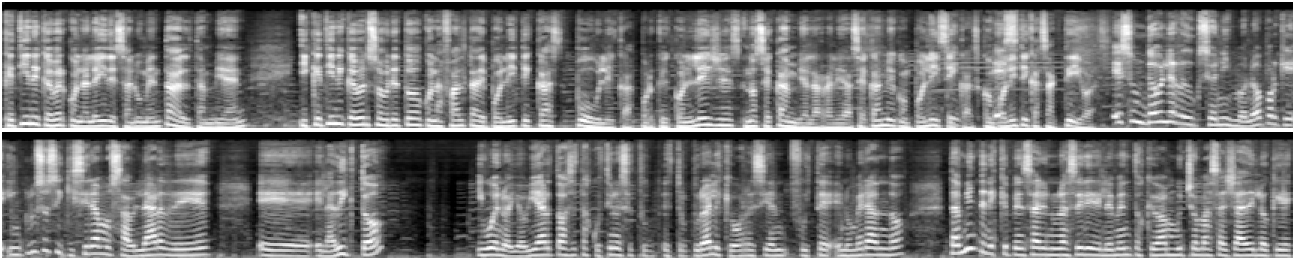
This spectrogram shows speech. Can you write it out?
que tiene que ver con la ley de salud mental también, y que tiene que ver sobre todo con la falta de políticas públicas, porque con leyes no se cambia la realidad, se cambia con políticas, Sí, con es- políticas activas. Es un doble reduccionismo, ¿no? Porque incluso si quisiéramos hablar de eh, el adicto, y bueno, y obviar todas estas cuestiones estru- estructurales que vos recién fuiste enumerando, también tenés que pensar en una serie de elementos que van mucho más allá de lo que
